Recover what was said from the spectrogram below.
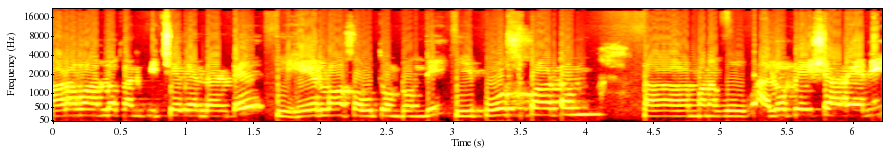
ఆడవారిలో కనిపించేది ఏంటంటే ఈ హెయిర్ లాస్ అవుతుంటుంది. ఈ పోస్ట్ పార్టం మనకు అలోపేషియా అనేది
